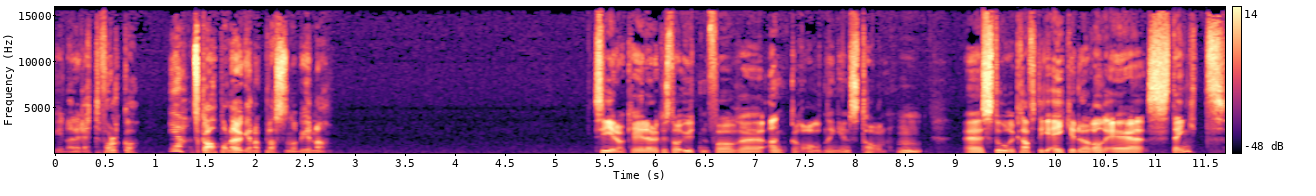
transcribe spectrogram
finne de rette folka. Ja. En skaperlaug er nok plassen å begynne. Sier dere idet dere står utenfor eh, ankerordningens tårn. Mm. Eh, Store, kraftige eikedører er stengt.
